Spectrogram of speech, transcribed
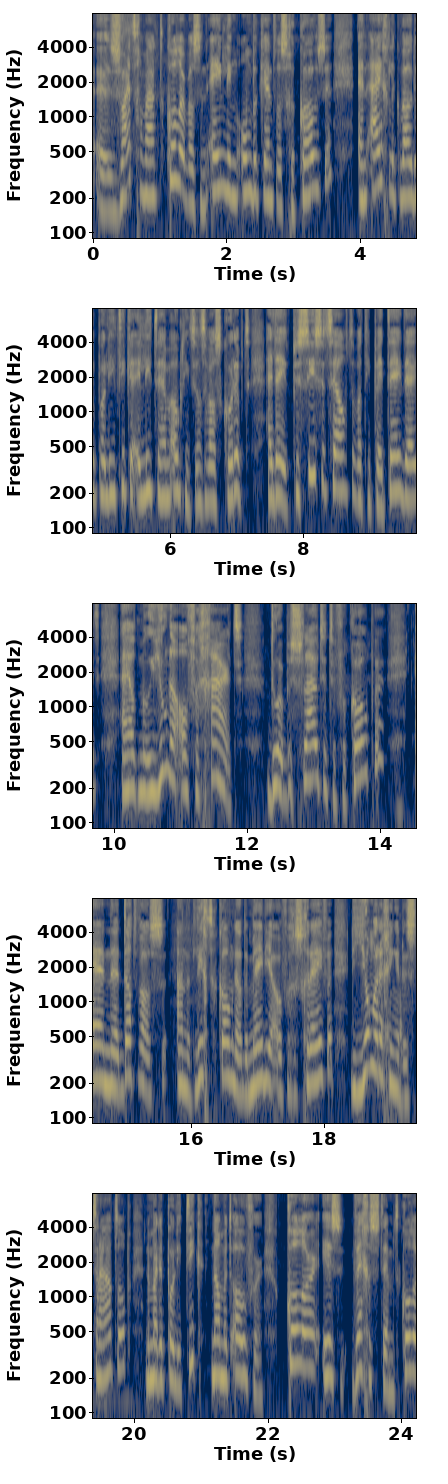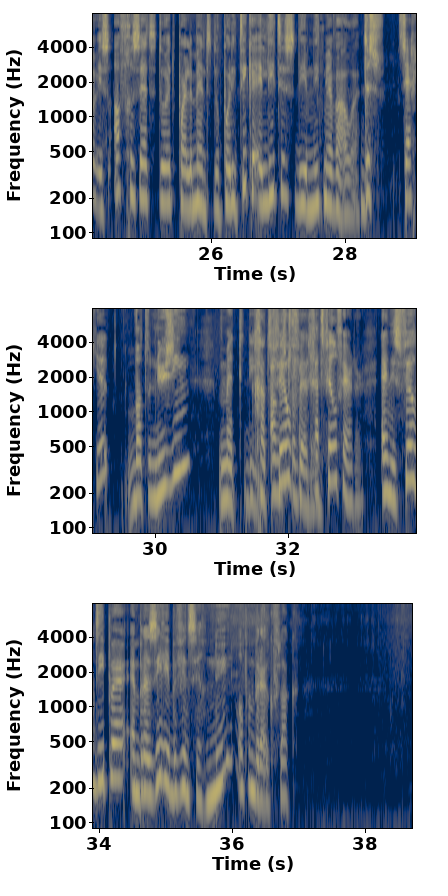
zwart gemaakt. Collor was een eenling, onbekend, was gekozen. En eigenlijk wou de politieke elite hem ook niet, want hij was corrupt. Hij deed precies hetzelfde wat die PT deed. Hij had miljoenen al vergaard door besluiten te verkopen. En uh, dat was aan het licht gekomen, daar hadden de media over geschreven. Die jongeren gingen de straat op, maar de politiek nam het over. Collor is weggestemd. Collor is afgezet door het parlement. Door politieke elites die hem niet meer wouden. Dus zeg je, wat we nu zien met die gaat veel verder. Gaat veel verder. En is veel dieper. En Brazilië bevindt zich nu op een breukvlak.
